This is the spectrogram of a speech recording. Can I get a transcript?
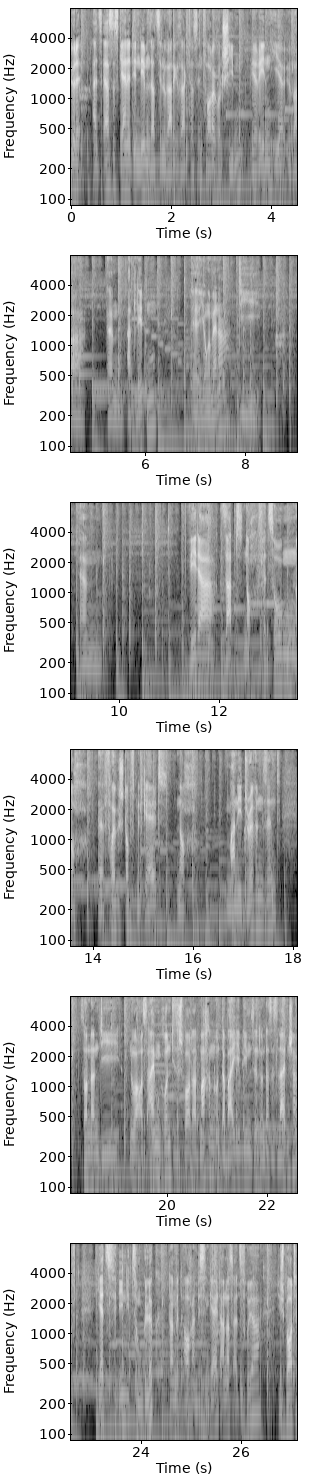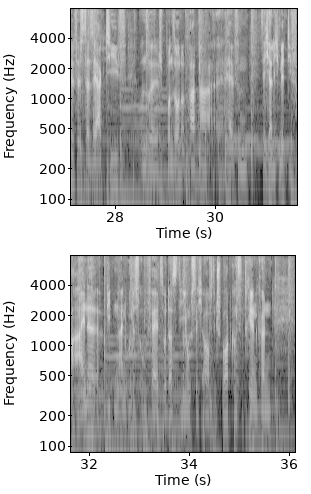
Ich würde als erstes gerne den Nebensatz, den du gerade gesagt hast, in den Vordergrund schieben. Wir reden hier über ähm, Athleten, äh, junge Männer, die ähm, weder satt noch verzogen noch äh, vollgestopft mit Geld noch money-driven sind, sondern die nur aus einem Grund diese Sportart machen und dabei geblieben sind und das ist Leidenschaft. Jetzt verdienen die zum Glück damit auch ein bisschen Geld, anders als früher. Die Sporthilfe ist da sehr aktiv. Unsere Sponsoren und Partner äh, helfen sicherlich mit. Die Vereine bieten ein gutes Umfeld, sodass die Jungs sich auf den Sport konzentrieren können.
